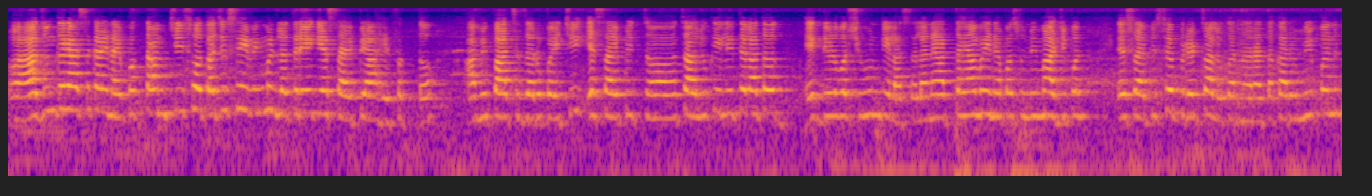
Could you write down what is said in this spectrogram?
अजून तरी असं काही नाही. फक्त आमची स्वतःची सेव्हिंग म्हटलं तर एक एस आय पी आहे फक्त. आम्ही पाच हजार रुपयाची एस आय पी चालू केली. त्याला आता एक दीड वर्ष होऊन गेला असेल. आणि आता ह्या महिन्यापासून मी माझी पण एस आय पी सेपरेट चालू करणार आता कारण मी पण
